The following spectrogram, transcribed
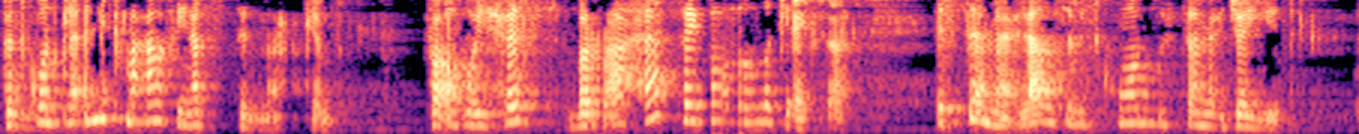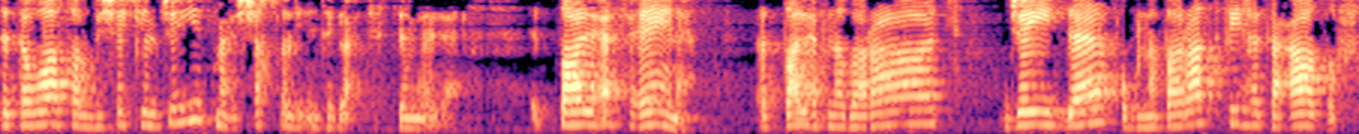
فتكون كأنك معاه في نفس المركب فهو يحس بالراحة فيفضل لك أكثر. استمع لازم تكون مستمع جيد تتواصل بشكل جيد مع الشخص اللي أنت قاعد تستمع له. تطالعه في عينه تطالعه بنظرات جيدة وبنظرات فيها تعاطف.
